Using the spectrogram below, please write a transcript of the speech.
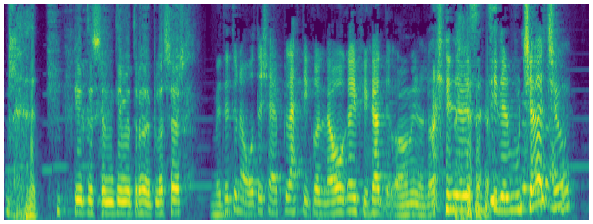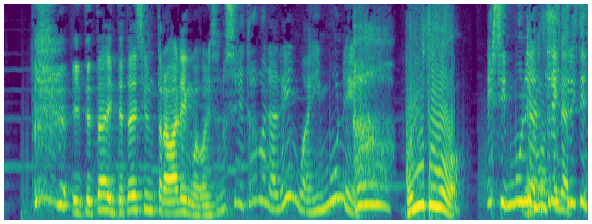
7 centímetros de placer. Metete una botella de plástico en la boca y fíjate más o menos lo que debe sentir el muchacho. Intentá, intentá decir un trabalengua con eso. No se le traba la lengua, es inmune. ¡Ah! ¡Boludo! Es inmune al 3 una- tristes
